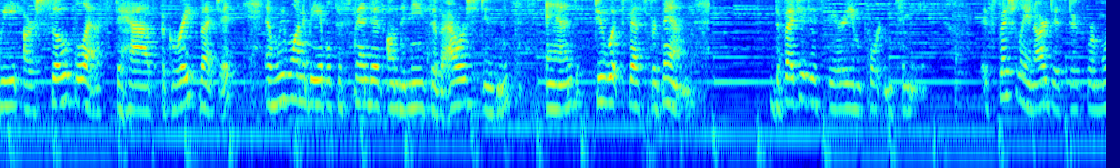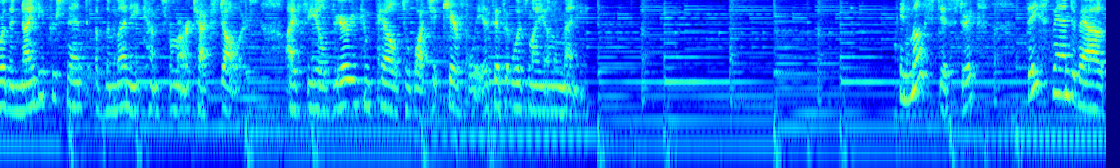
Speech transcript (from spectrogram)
we are so blessed to have a great budget and we want to be able to spend it on the needs of our students and do what's best for them. The budget is very important to me, especially in our district where more than 90% of the money comes from our tax dollars. I feel very compelled to watch it carefully as if it was my own money. In most districts, they spend about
